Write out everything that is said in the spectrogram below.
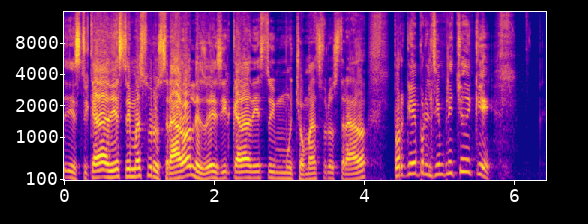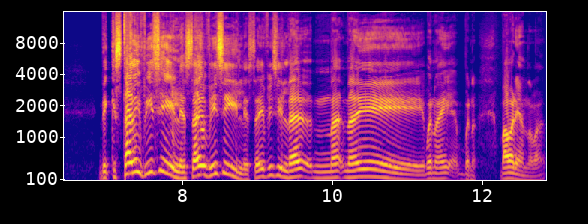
estoy cada día estoy más frustrado. Les voy a decir, cada día estoy mucho más frustrado. ¿Por qué? Por el simple hecho de que. De que está difícil, está difícil, está difícil. nadie. Bueno, ahí, bueno, va variando, ¿va?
